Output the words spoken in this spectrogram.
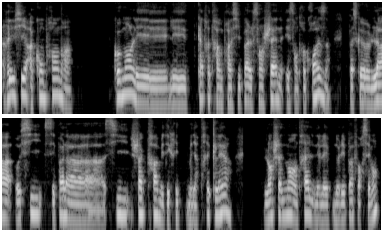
réussir à comprendre comment les, quatre trames principales s'enchaînent et s'entrecroisent. Parce que là aussi, c'est pas la. Si chaque trame est écrite de manière très claire, l'enchaînement entre elles ne l'est- pas forcément.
